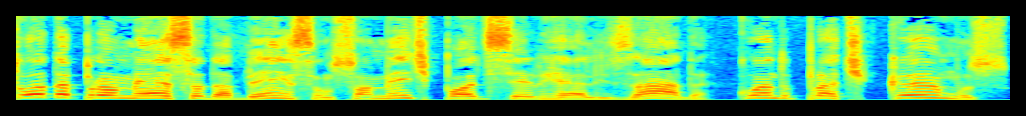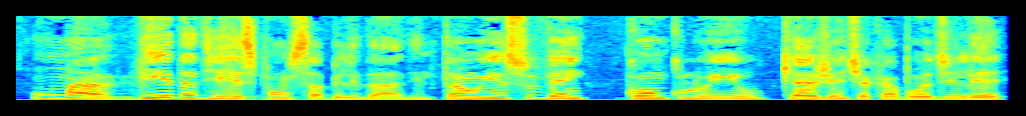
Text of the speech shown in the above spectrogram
Toda promessa da bênção somente pode ser realizada quando praticamos uma vida de responsabilidade. Então, isso vem concluir o que a gente acabou de ler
